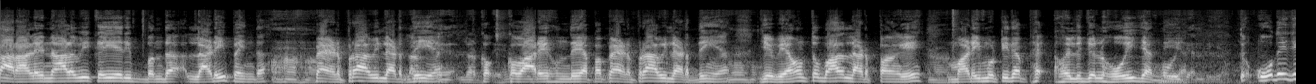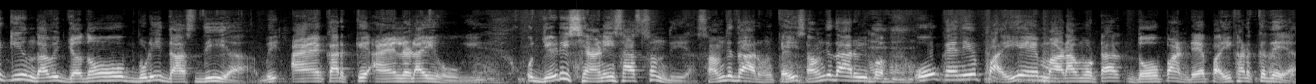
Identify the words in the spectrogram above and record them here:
ਘਰ ਵਾਲੇ ਨਾਲ ਵੀ ਕਈ ਵਾਰੀ ਬੰਦਾ ਲੜ ਹੀ ਪੈਂਦਾ। ਭੈਣ ਭਰਾ ਵੀ ਲੜਦੇ ਆ। ਕੁਵਾਰੇ ਹੁੰਦੇ ਆਪਾਂ ਭੈਣ ਭਰਾ ਵੀ ਲੜਦੇ ਆ। ਜੇ ਵਿਆਹਣ ਤੋਂ ਬਾਅਦ ਲੜ ਪਾਂਗੇ ਮਾੜੀ ਮੋਟੀ ਤਾਂ ਹਿਲਜੁਲ ਹੋ ਹੀ ਜਾਂਦੀ ਆ। ਤੇ ਉਹਦੇ 'ਚ ਕੀ ਹੁੰਦਾ ਵੀ ਜਦੋਂ ਉਹ ਬੁੜੀ ਦੱਸਦੀ ਆ ਵੀ ਐਂ ਕਰਕੇ ਐਂ ਲੜਾਈ ਹੋਊਗੀ ਉਹ ਜਿਹੜੀ ਸਿਆਣੀ ਸੱਸ ਹੁੰਦੀ ਆ ਸਮਝਦਾਰ ਹੋ ਕਈ ਸਮਝਦਾਰ ਵੀ ਬਹੁਤ- ਉਹ ਕਹਿੰਦੀ ਆ ਭਾਈ ਇਹ ਮਾੜਾ ਮੋਟਾ ਦੋ ਭਾਂਡੇ ਆ ਭਾਈ ਖੜਕਦੇ ਆ।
